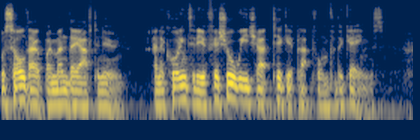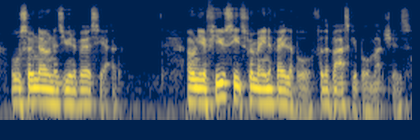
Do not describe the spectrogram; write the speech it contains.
were sold out by Monday afternoon, and according to the official WeChat ticket platform for the Games, also known as Universiade, only a few seats remain available for the basketball matches.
